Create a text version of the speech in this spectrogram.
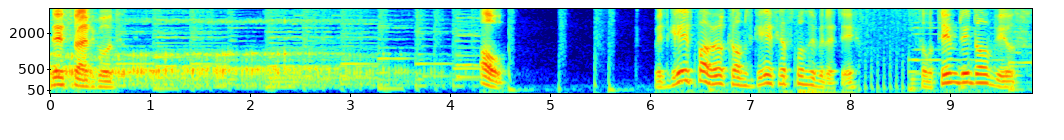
This felt good. Oh. With great power comes great responsibility. So Tim did obvious.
